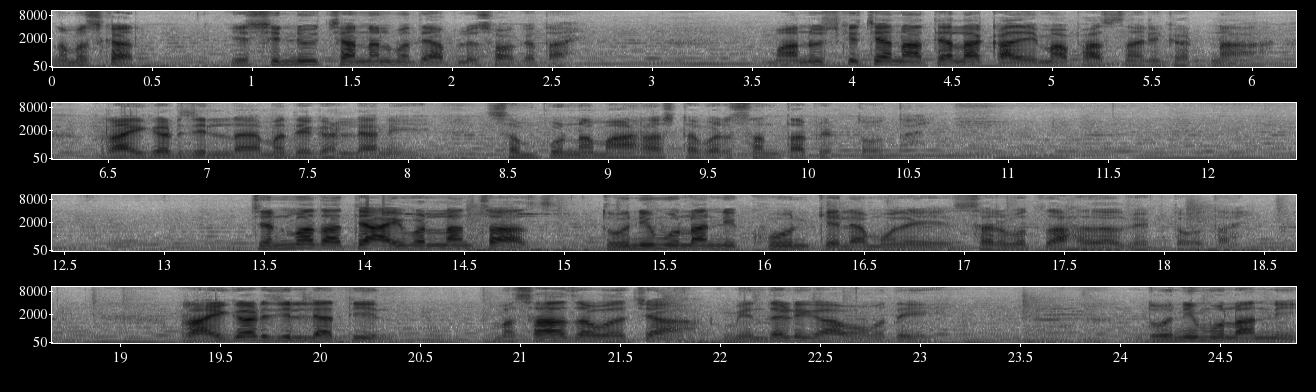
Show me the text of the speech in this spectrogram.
नमस्कार. एस न्यूज चॅनलमध्ये आपलं स्वागत आहे. माणुसकीच्या नात्याला काळीमा फासणारी घटना रायगड जिल्ह्यामध्ये घडल्याने संपूर्ण महाराष्ट्रभर संताप व्यक्त होत आहे. जन्मदात्या आईवडिलांचाच दोन्ही मुलांनी खून केल्यामुळे सर्वत्र हळहळ व्यक्त होत आहे. रायगड जिल्ह्यातील मसाजवळच्या मेंदडी गावामध्ये दोन्ही मुलांनी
